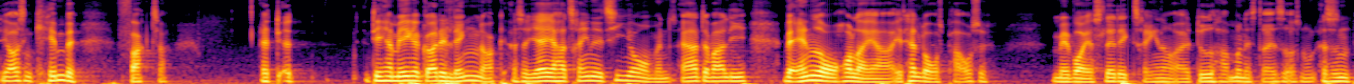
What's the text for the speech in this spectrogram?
Det er også en kæmpe faktor. At, at det her med ikke at gøre det længe nok. Altså ja, jeg har trænet i 10 år, men ja, der var lige, hver andet år holder jeg et halvt års pause, med hvor jeg slet ikke træner, og er dødhammerne stresset og sådan noget. Altså sådan,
